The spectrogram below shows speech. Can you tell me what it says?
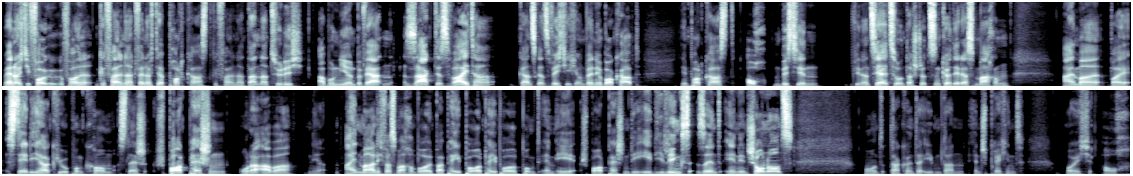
wenn euch die Folge gefallen, gefallen hat, wenn euch der Podcast gefallen hat, dann natürlich abonnieren, bewerten, sagt es weiter. Ganz, ganz wichtig. Und wenn ihr Bock habt, den Podcast auch ein bisschen finanziell zu unterstützen, könnt ihr das machen. Einmal bei steadyhq.com slash sportpassion oder aber, wenn ihr einmalig was machen wollt, bei paypal, paypal.me sportpassion.de. Die Links sind in den Shownotes und da könnt ihr eben dann entsprechend euch auch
